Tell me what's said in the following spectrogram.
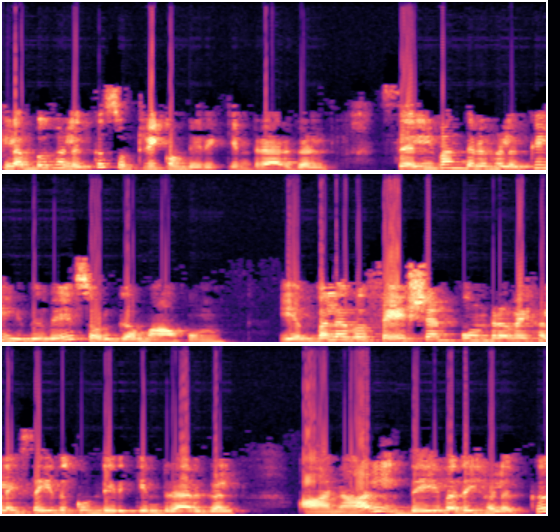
கிளப்புகளுக்கு சுற்றி கொண்டிருக்கின்றார்கள். செல்வந்தர்களுக்கு இதுவே சொர்க்கமாகும். எவ்வளவு ஃபேஷன் போன்றவைகளை செய்து கொண்டிருக்கின்றார்கள். ஆனால் தேவதைகளுக்கு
